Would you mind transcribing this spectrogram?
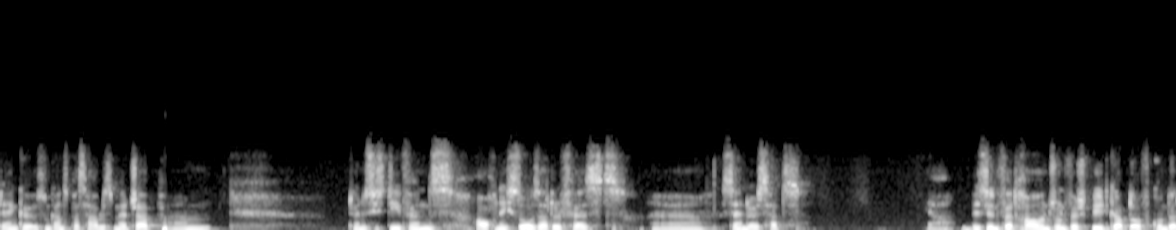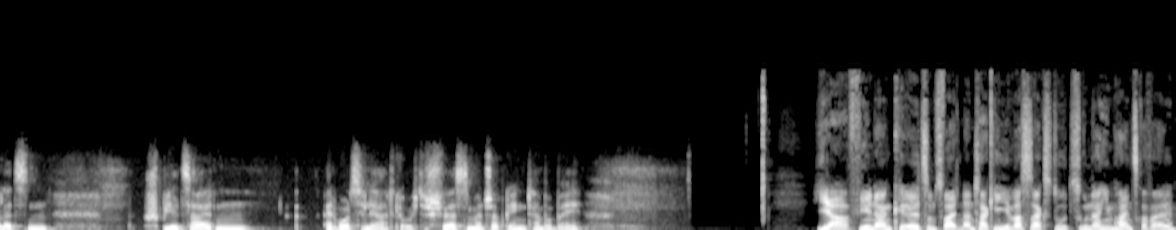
Denke, ist ein ganz passables Matchup. Ähm, Tennessee Defense auch nicht so sattelfest. Äh, Sanders hat ja ein bisschen Vertrauen schon verspielt gehabt aufgrund der letzten Spielzeiten. Edward Hilaire hat, glaube ich, das schwerste Matchup gegen Tampa Bay. Ja, vielen Dank äh, zum zweiten Antaki. Was sagst du zu Nahim Heinz, Raphael?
